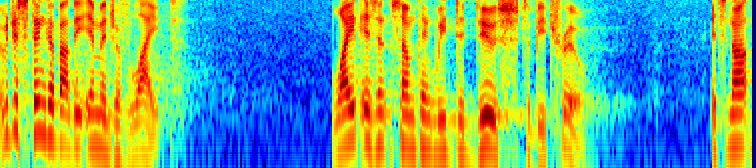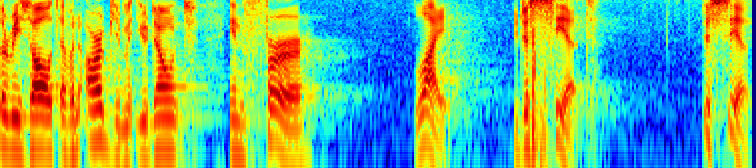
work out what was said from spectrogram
Let me just think about the image of light. Light isn't something we deduce to be true. It's not the result of an argument. You don't infer light, you just see it. Just see it.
